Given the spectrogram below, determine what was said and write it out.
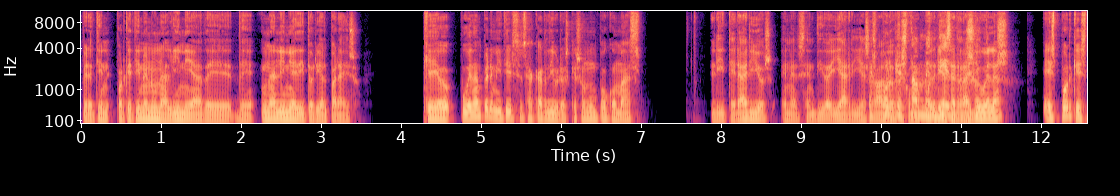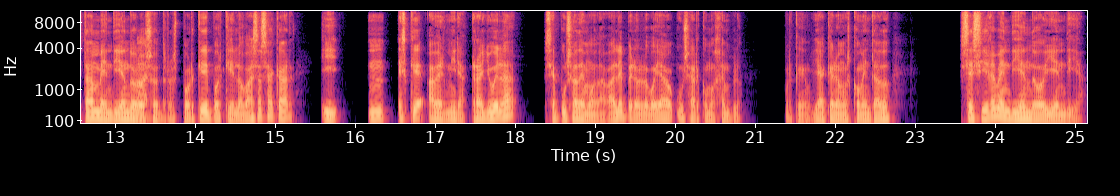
pero tiene, porque tienen una línea de, de una línea editorial para eso que puedan permitirse sacar libros que son un poco más literarios en el sentido y Es arriesgados, porque están como podría ser Rayuela. Es porque están vendiendo los otros. ¿Por qué? Porque lo vas a sacar y mm, es que, a ver, mira, Rayuela se puso de moda, ¿vale? Pero lo voy a usar como ejemplo, porque ya que lo hemos comentado, se sigue vendiendo hoy en día,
